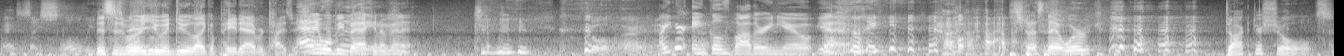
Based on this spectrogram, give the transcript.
Yeah, just like slowly. This is where you would do like a paid advertisement. And we'll be back in a minute. cool. All right. Are your ankles bothering you? Yeah. Stressed at work. Dr. Scholl's,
